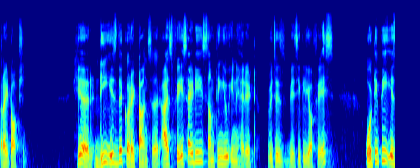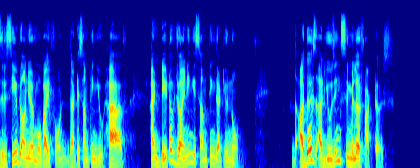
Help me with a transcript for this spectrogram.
right option. Here D is the correct answer as face ID is something you inherit which is basically your face. OTP is received on your mobile phone that is something you have and date of joining is something that you know. The others are using similar factors.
